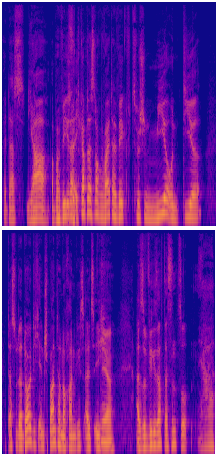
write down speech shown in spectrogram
Das, ja, aber wie Ich gesagt, würd- ich glaube, da ist noch ein weiter Weg zwischen mir und dir, dass du da deutlich entspannter noch rangehst als ich. Ja. Also wie gesagt, das sind so, ja.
